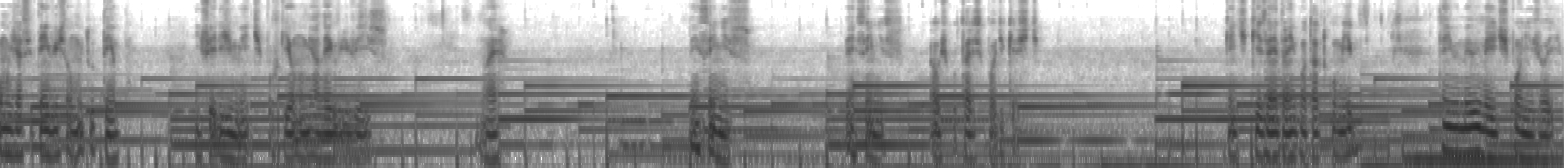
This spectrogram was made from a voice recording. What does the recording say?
como já se tem visto há muito tempo. Infelizmente, porque eu não me alegro de ver isso. Não é? Pensem nisso. Pensem nisso ao escutar esse podcast. Quem quiser entrar em contato comigo, tem o meu e-mail disponível aí.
